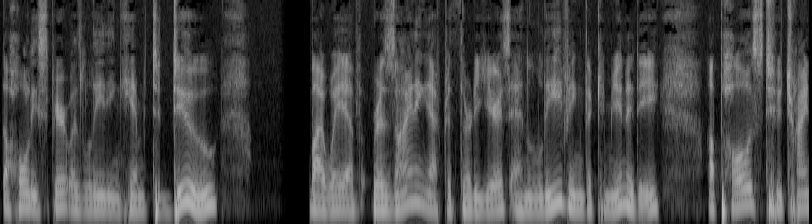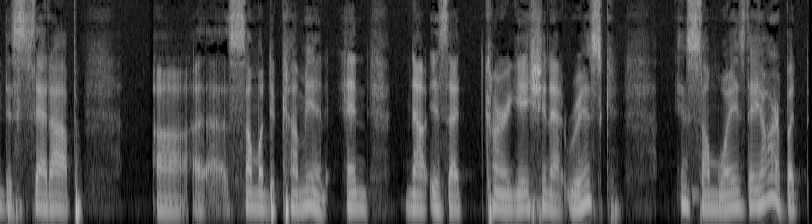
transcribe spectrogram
the Holy Spirit was leading him to do by way of resigning after 30 years and leaving the community, opposed to trying to set up uh, someone to come in. And now, is that congregation at risk? In some ways, they are. But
